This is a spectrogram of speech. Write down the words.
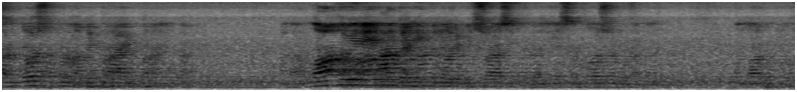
സന്തോഷമുള്ള അഭിപ്രായം പറയുക അത് അള്ളാഹുവിനെ ആഗ്രഹിക്കുന്ന ഒരു വിശ്വാസിക്ക് വലിയ സന്തോഷമുള്ളതാണ് അള്ളാഹു തൗഫീഖ്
